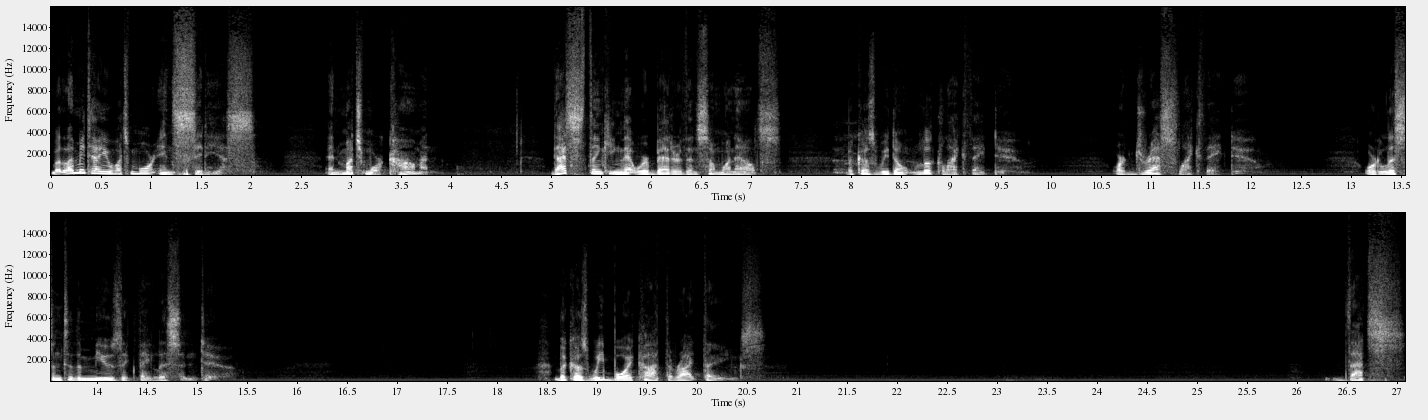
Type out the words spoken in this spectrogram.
But let me tell you what's more insidious and much more common. That's thinking that we're better than someone else because we don't look like they do, or dress like they do, or listen to the music they listen to. because we boycott the right things. That's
